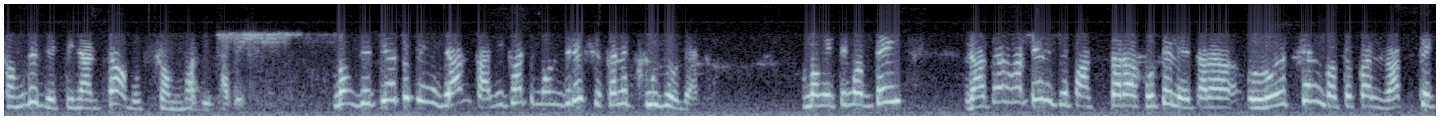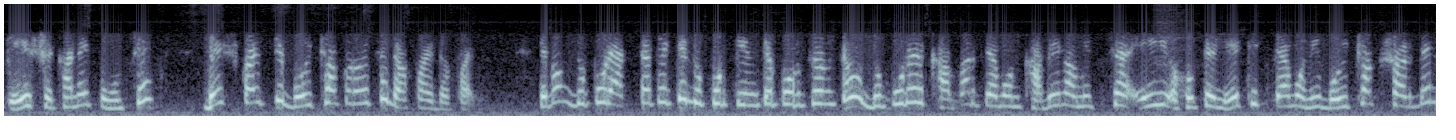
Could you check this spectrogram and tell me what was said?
সঙ্গে জেপি নাড্ডা অবশ্যম্ভাবীভাবে এবং দ্বিতীয়ত তিনি যান কালীঘাট মন্দিরে, সেখানে পুজো দেন। এবং ইতিমধ্যেই রাজারহাটের যে পাঁচতারা হোটেলে তারা রয়েছেন গতকাল রাত থেকে, সেখানে পৌঁছে বেশ কয়েকটি বৈঠক রয়েছে দফায় দফায়। এবং দুপুর একটা থেকে দুপুর তিনটে পর্যন্ত দুপুরের খাবার যেমন খাবেন অমিত শাহ এই হোটেলে, ঠিক তেমনই বৈঠক সারবেন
